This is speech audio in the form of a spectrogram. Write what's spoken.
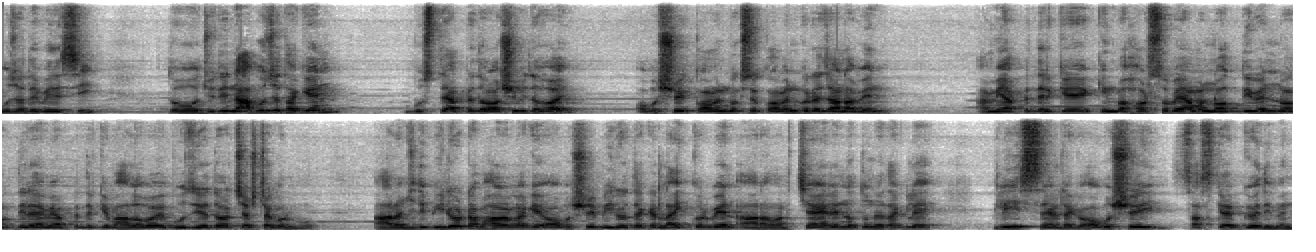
বোঝাতে পেরেছি। তো যদি না বুঝে থাকেন, বুঝতে আপনাদের অসুবিধা হয়, অবশ্যই কমেন্ট বক্সে কমেন্ট করে জানাবেন। আমি আপনাদেরকে কিংবা হোয়াটসঅ্যাপে আমার নক দিবেন নক দিলে আমি আপনাদেরকে ভালোভাবে বুঝিয়ে দেওয়ার চেষ্টা করব। আর যদি ভিডিওটা ভালো লাগে, অবশ্যই ভিডিওটাকে লাইক করবেন। আর আমার চ্যানেলে নতুন হয়ে থাকলে প্লিজ চ্যানেলটাকে অবশ্যই সাবস্ক্রাইব করে দিবেন।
